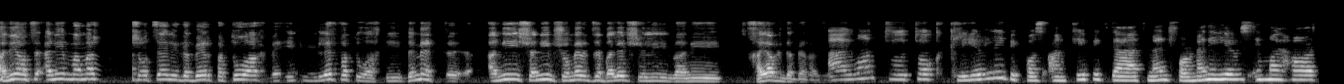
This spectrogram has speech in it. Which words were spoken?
אני, רוצה, אני ממש רוצה לדבר פתוח ועם לב פתוח, כי באמת, אני שנים שומר את זה בלב שלי ואני חייב לדבר על זה. I want to talk clearly because I'm keeping that man for many years in my heart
